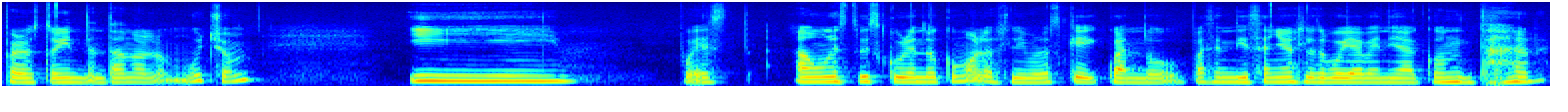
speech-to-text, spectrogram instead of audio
pero estoy intentándolo mucho. Y pues aún estoy descubriendo como los libros que cuando pasen 10 años les voy a venir a contar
